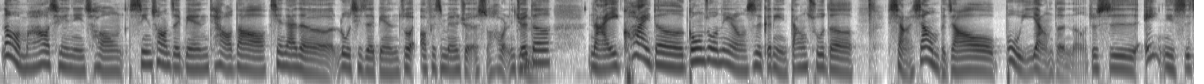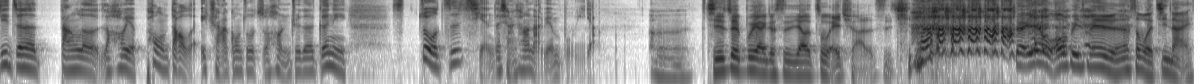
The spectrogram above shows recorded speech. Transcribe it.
那我蛮好奇，你从新创这边跳到现在的陆琪这边做 Office Manager 的时候，你觉得哪一块的工作内容是跟你当初的想象比较不一样的呢？就是，哎，你实际真的。当了，然后也碰到了 HR 工作之后，你觉得跟你做之前的想象哪边不一样？呃，其实最不一样就是要做 HR 的事情。对，因为我 Office Manager 那时候我进来，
